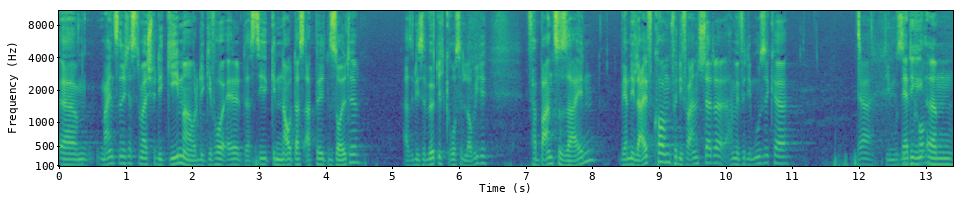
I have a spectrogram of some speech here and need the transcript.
ähm, meinst du nicht, dass zum Beispiel die GEMA oder die GVL, dass die genau das abbilden sollte? Also diese wirklich große Lobby, Verband zu sein? Wir haben die Live-Com für die Veranstalter, haben wir für die Musiker, ja, die Musik. Ja, die, ähm,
